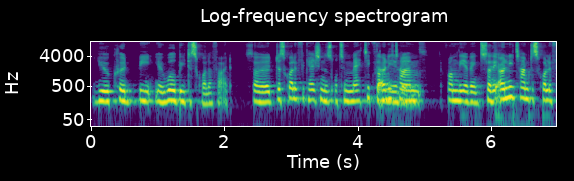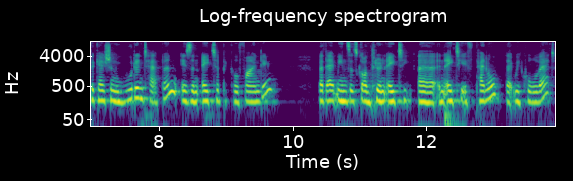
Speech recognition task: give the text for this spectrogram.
you could be, you will be disqualified. So disqualification is automatic. From the only the time from the event. So the only time disqualification wouldn't happen is an atypical finding, but that means it's gone through an, AT, uh, an ATF panel that we call that,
